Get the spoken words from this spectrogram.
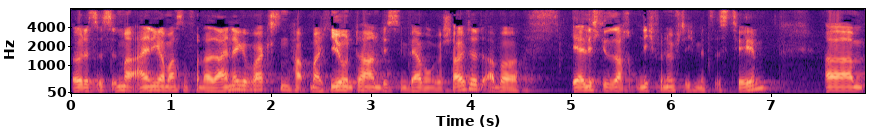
Äh, das ist immer einigermaßen von alleine gewachsen. Hab mal hier und da ein bisschen Werbung geschaltet, aber ehrlich gesagt nicht vernünftig mit System. Ähm,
